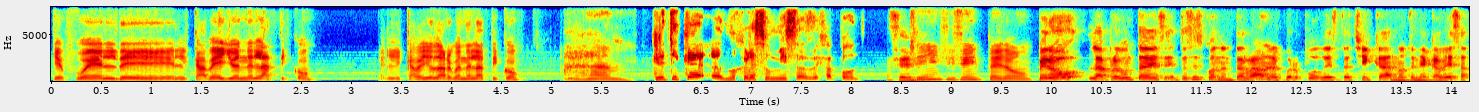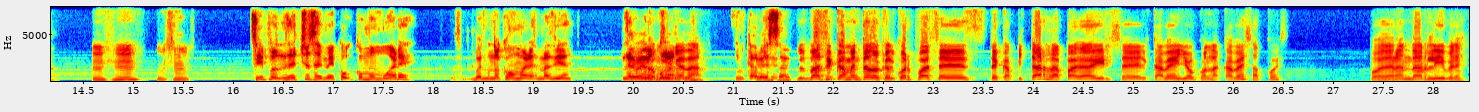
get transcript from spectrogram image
que fue el del cabello en el ático, el cabello largo en el ático. Ah, Crítica a las mujeres sumisas de Japón. Sí. sí, sí, sí, pero. Pero la pregunta es: entonces, cuando enterraron el cuerpo de esta chica, no tenía cabeza. Sí, pues de hecho se ve cómo muere. Bueno, no cómo muere, más bien. Se ve cómo queda sin cabeza. Pues básicamente lo que el cuerpo hace es decapitarla para irse el cabello con la cabeza, pues. Poder andar libre.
